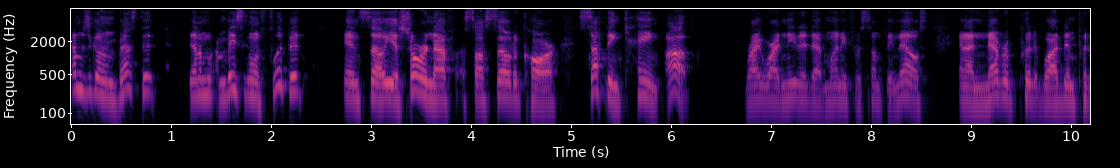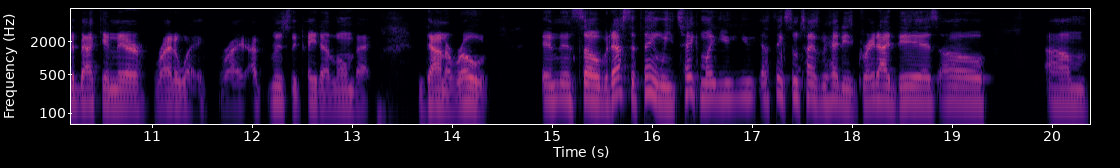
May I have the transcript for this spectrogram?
I'm just going to invest it. Then I'm, I'm basically going to flip it. And so, yeah, sure enough, I saw sell the car. Something came up right where I needed that money for something else, and I never put it. Well, I didn't put it back in there right away. Right, I eventually paid that loan back down the road, and then so. But that's the thing when you take money, you you. I think sometimes we had these great ideas. Oh, um,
